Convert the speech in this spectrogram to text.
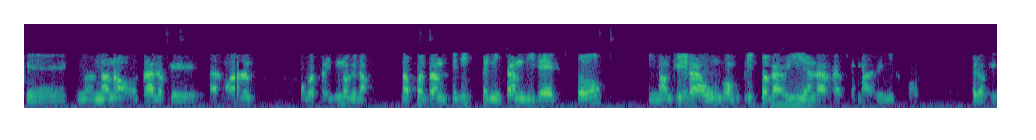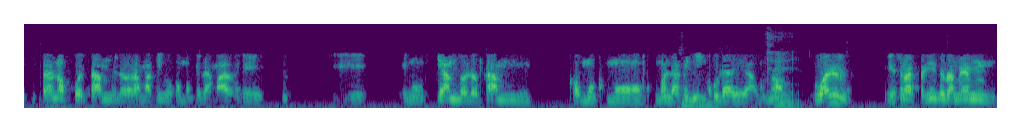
que no, no, no o sea, lo que un poco está diciendo que no, no fue tan triste ni tan directo, sino que era un conflicto que había en la relación madre-hijo, pero que quizás no fue tan melodramático como que la madre enunciándolo tan como como como en la película, digamos, ¿no? Sí. Igual es una experiencia también,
